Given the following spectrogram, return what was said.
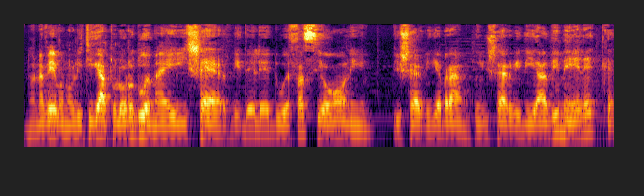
non avevano litigato loro due, ma i servi delle due fazioni, i servi di Abramo, quindi i servi di Abimelech,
